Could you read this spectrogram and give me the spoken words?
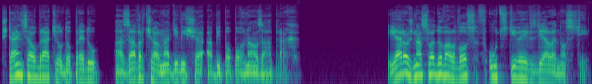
Štajn sa obrátil dopredu a zavrčal na diviša, aby popohnal záprach. Jaroš nasledoval voz v úctivej vzdialenosti.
